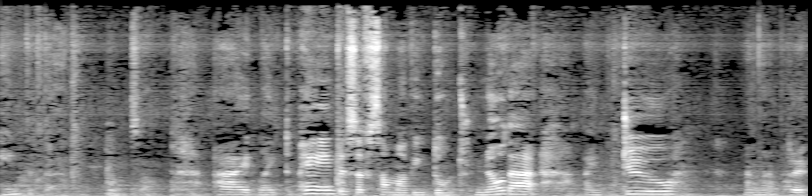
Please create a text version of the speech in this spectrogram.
painted that. So I like to paint, as if some of you don't know that. I do. I'm going to put it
